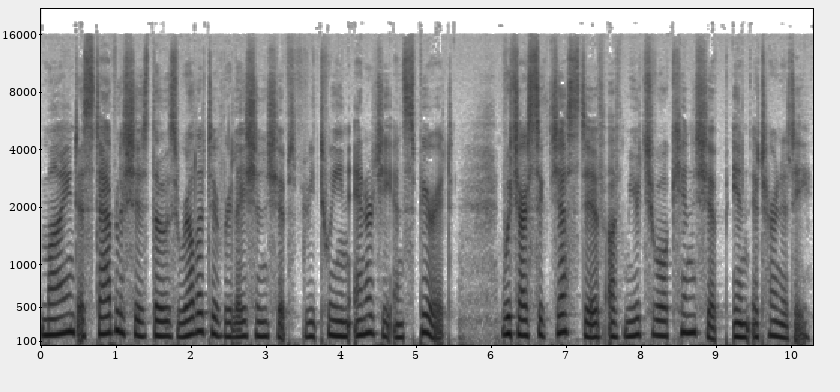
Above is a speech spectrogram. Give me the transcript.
mind establishes those relative relationships between energy and spirit which are suggestive of mutual kinship in eternity.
